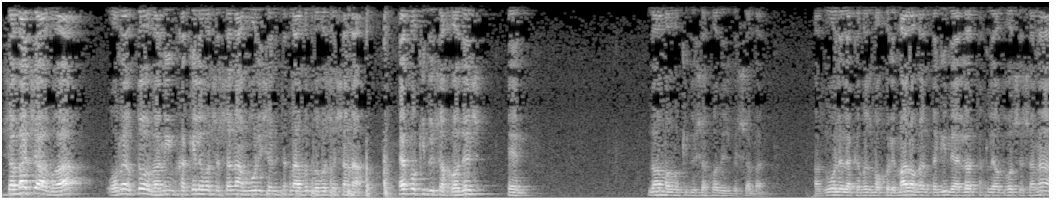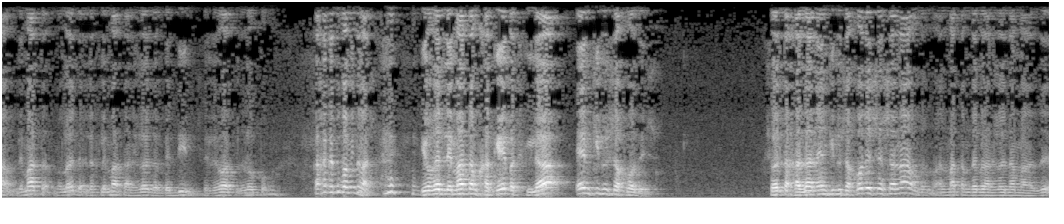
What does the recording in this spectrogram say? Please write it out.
שבת שעברה, הוא אומר, טוב, אני מחכה לראש השנה, אמרו לי שאני צריך לעבוד בראש השנה. איפה קידוש החודש? אין. לא אמרנו קידוש החודש בשבת. אז הוא עולה לקדוש ברוך הוא למעלה, אומר, תגיד לי, אני לא צריך להיות ראש השנה? למטה, אני לא יודע, לך למטה, אני לא יודע, בית דין, זה זה לא פה. ככה כתוב במדרש. יורד למטה, מחכה בתפילה, אין קידוש החודש. שואל את החזן, אין קידוש החודש השנה? על מה אתה מדבר? אני לא יודע מה זה,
